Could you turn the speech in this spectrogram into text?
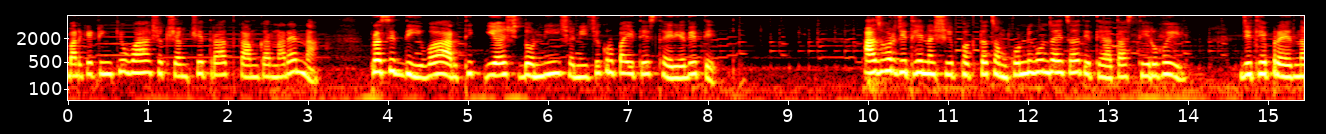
मार्केटिंग किंवा शिक्षण क्षेत्रात काम करणाऱ्यांना प्रसिद्धी व आर्थिक यश दोन्ही शनीची कृपा इथे स्थैर्य देते. आजवर जिथे नशीब फक्त चमकून निघून जायचं तिथे आता स्थिर होईल. जिथे प्रयत्न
